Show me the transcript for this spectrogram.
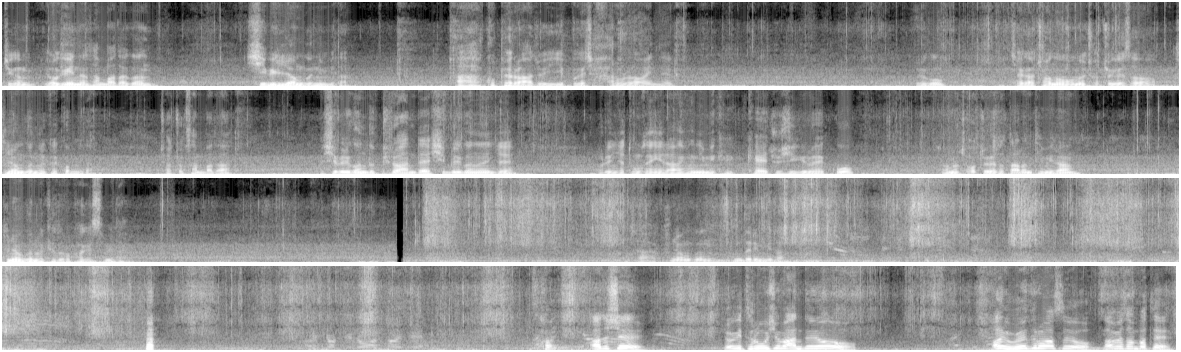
지금 여기 있는 산바닥은 11년근입니다. 아, 고패로 아주 이쁘게 잘 올라와 있네요. 그리고 제가 저는 오늘 저쪽에서 9년근을 캘 겁니다. 저쪽 산바닥. 11건도 필요한데 11건은 이제 우리 이제 동생이랑 형님이 캐, 캐 주시기로 했고 저는 저쪽에서 다른 팀이랑 9년근을 캐도록 하겠습니다. 자, 9년근 손들입니다. 사- 아저씨 여기 들어오시면 안 돼요. 아니 왜 들어왔어요? 남의 산밭에.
